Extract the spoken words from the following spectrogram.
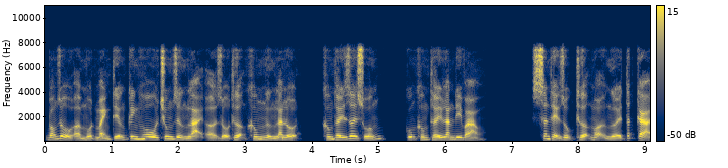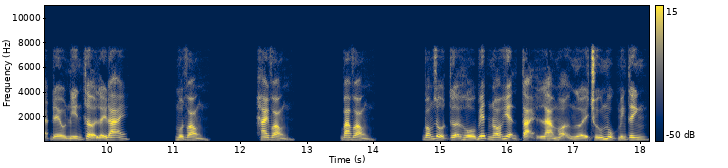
Bóng rổ ở một mảnh tiếng kinh hô chung dừng lại ở rổ thượng không ngừng lan lộn, không thấy rơi xuống, cũng không thấy lăn đi vào. Sân thể dục thượng mọi người tất cả đều nín thở lấy đãi. Một vòng, hai vòng, ba vòng. Bóng rổ tựa hồ biết nó hiện tại là mọi người chú mục minh tinh,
